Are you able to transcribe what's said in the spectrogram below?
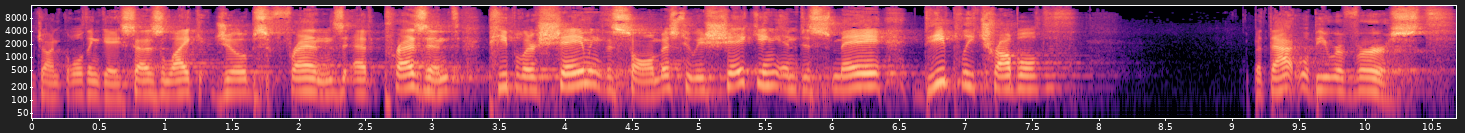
John Goldingay says, like Job's friends, at present, people are shaming the psalmist who is shaking in dismay, deeply troubled. But that will be reversed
